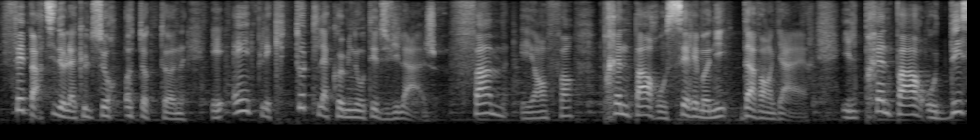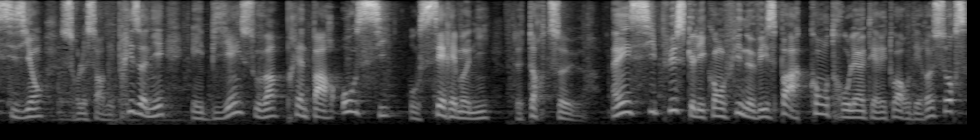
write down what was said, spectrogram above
fait partie de la culture autochtone et implique toute la communauté du village. Femmes et enfants prennent part aux cérémonies d'avant-guerre. Ils prennent part aux décisions sur le sort des prisonniers et bien souvent prennent part aussi aux cérémonies de torture. Ainsi, puisque les conflits ne visent pas à contrôler un territoire ou des ressources,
